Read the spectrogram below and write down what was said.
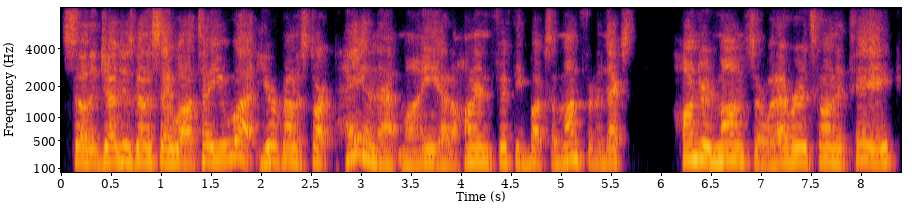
So the judge is going to say, well, I'll tell you what, you're going to start paying that money at 150 bucks a month for the next 100 months or whatever it's going to take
